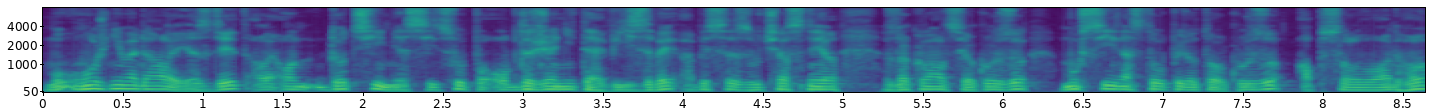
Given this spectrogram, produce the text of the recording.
mu umožníme dále jezdit, ale on do tří měsíců po obdržení té výzvy, aby se zúčastnil z dokonalacího kurzu, musí nastoupit do toho kurzu, absolvovat ho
